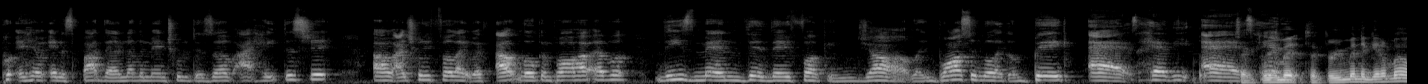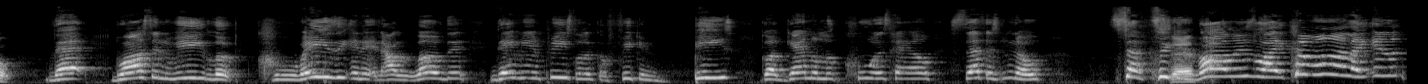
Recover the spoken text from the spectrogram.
putting him in a spot that another man truly deserve. I hate this shit. Um, I truly feel like without Logan Paul, however, these men did their fucking job. Like Bronson looked like a big ass, heavy ass. Took three minutes. Took three minutes to get him out. That Bronson Reed looked crazy in it, and I loved it. Damian Priest looked like a freaking beast. Gargano looked cool as hell. Seth is, you know, Seth freaking Seth. Rollins. Like, come on, like, it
